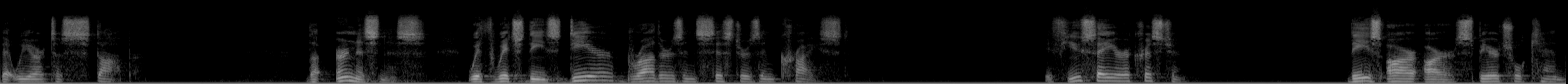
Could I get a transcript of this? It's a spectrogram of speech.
that we are to stop the earnestness with which these dear brothers and sisters in Christ, if you say you're a Christian, these are our spiritual kin.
